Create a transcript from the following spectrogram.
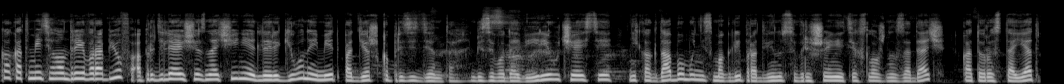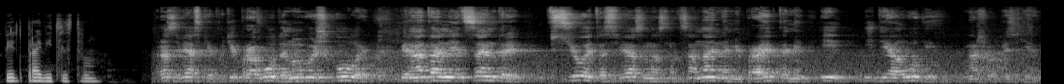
Как отметил Андрей Воробьев, определяющее значение для региона имеет поддержка президента. Без его доверия и участия никогда бы мы не смогли продвинуться в решении тех сложных задач, которые стоят перед правительством. Развязки, путепроводы, новые школы, перинатальные центры – все это связано с национальными проектами и идеологией нашего президента.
